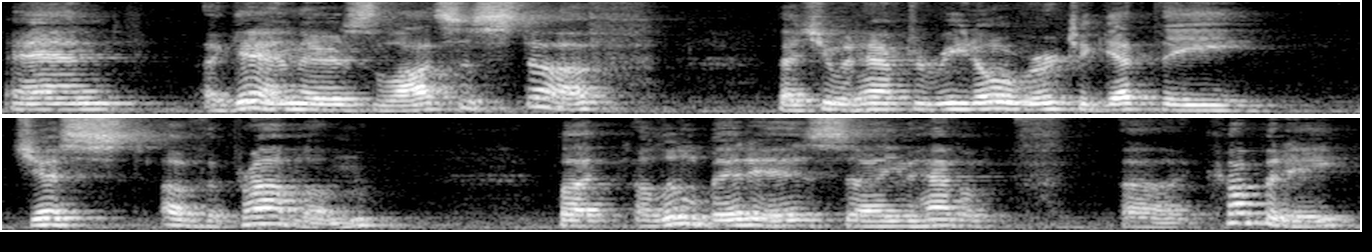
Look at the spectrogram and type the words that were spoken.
And again, there's lots of stuff that you would have to read over to get the gist of the problem. But a little bit is uh, you have a, a company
